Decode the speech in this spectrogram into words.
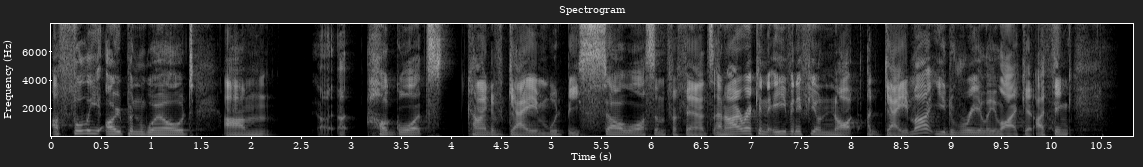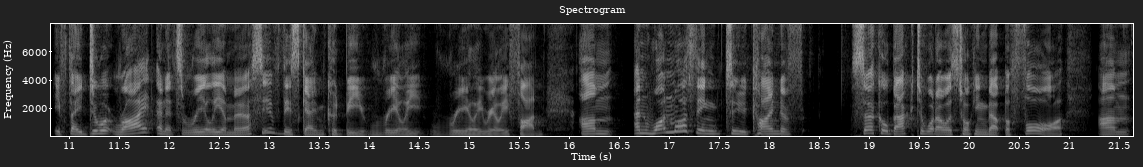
a fully open world um, uh, Hogwarts kind of game would be so awesome for fans. And I reckon even if you're not a gamer, you'd really like it. I think if they do it right and it's really immersive, this game could be really, really, really fun. Um, and one more thing to kind of circle back to what I was talking about before. Um,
